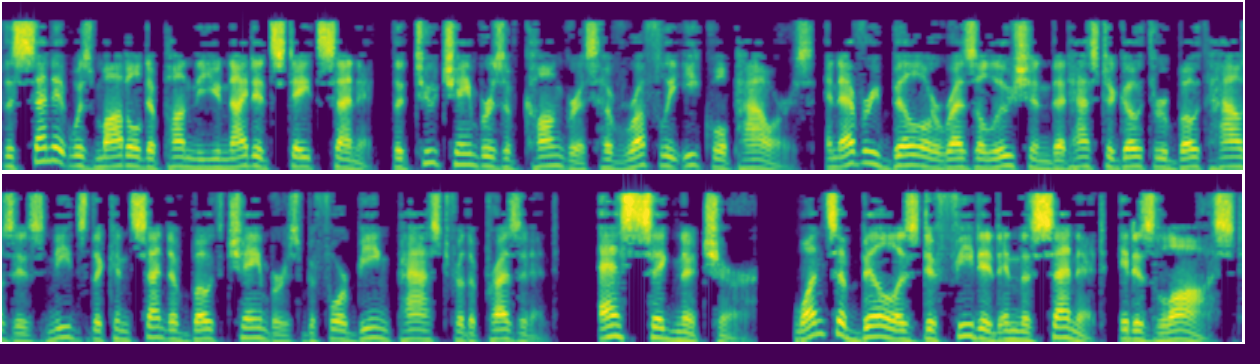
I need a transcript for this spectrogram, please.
The Senate was modeled upon the United States Senate. The two chambers of Congress have roughly equal powers, and every bill or resolution that has to go through both houses needs the consent of both chambers before being passed for the President's signature. Once a bill is defeated in the Senate, it is lost.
